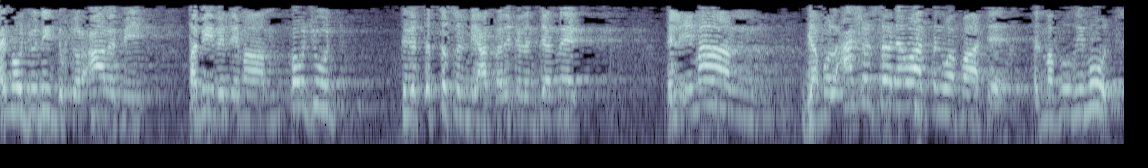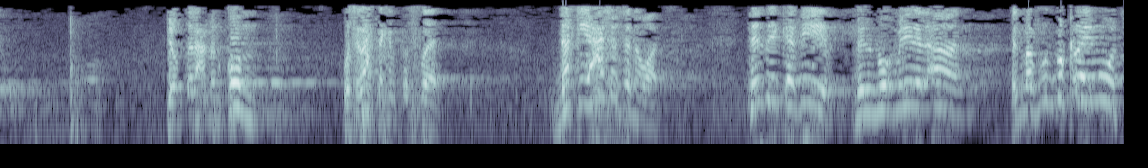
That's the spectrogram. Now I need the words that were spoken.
الموجودين دكتور عارفي طبيب الإمام موجود. تقدر تتصل به عن طريق الانترنت. الإمام قبل عشر سنوات من وفاته المفروض يموت. يوم طلع من قم وشرحتك القصة. بقي عشر سنوات. تدري كثير من المؤمنين الآن المفروض بكرة يموت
